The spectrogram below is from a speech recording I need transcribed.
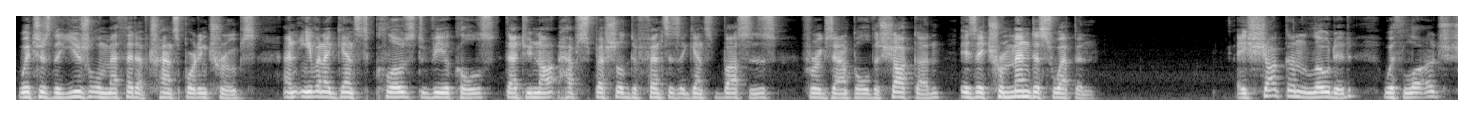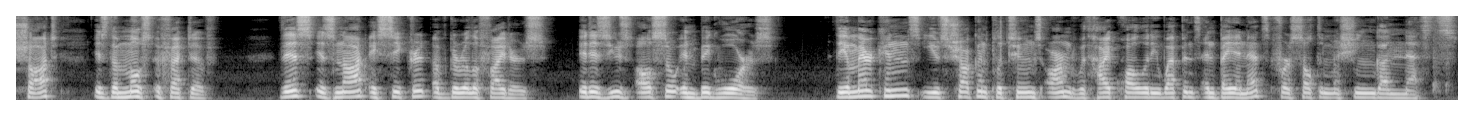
which is the usual method of transporting troops, and even against closed vehicles that do not have special defenses against buses, for example, the shotgun, is a tremendous weapon. A shotgun loaded with large shot is the most effective. This is not a secret of guerrilla fighters. It is used also in big wars. The Americans used shotgun platoons armed with high quality weapons and bayonets for assaulting machine gun nests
